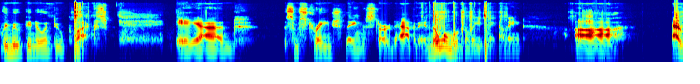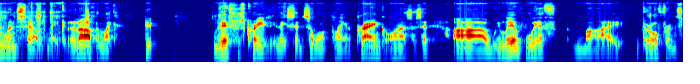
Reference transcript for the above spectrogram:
We moved into a duplex, and some strange things started to happen. And no one would believe me. I mean, uh, everyone said I was making it up. I'm like, dude, this was crazy. They said someone was playing a prank on us. I said, uh, we live with my girlfriend's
